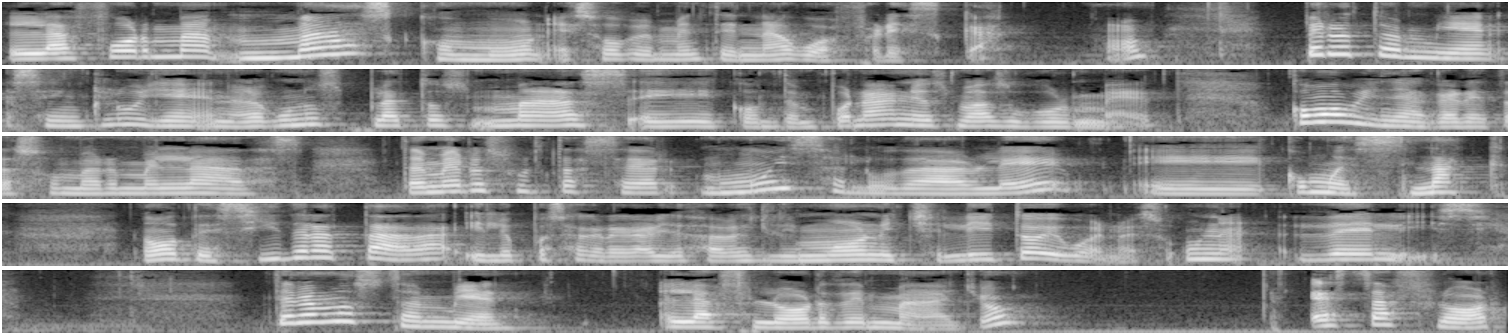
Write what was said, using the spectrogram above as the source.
La forma más común es obviamente en agua fresca, ¿no? Pero también se incluye en algunos platos más eh, contemporáneos, más gourmet, como vinagretas o mermeladas. También resulta ser muy saludable eh, como snack, ¿no? deshidratada y le puedes agregar, ya sabes, limón y chilito y bueno, es una delicia. Tenemos también la flor de mayo, esta flor,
